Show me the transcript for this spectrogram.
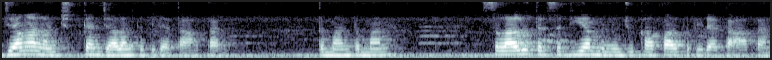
Jangan lanjutkan jalan ketidaktaatan. Teman-teman, selalu tersedia menuju kapal ketidaktaatan,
